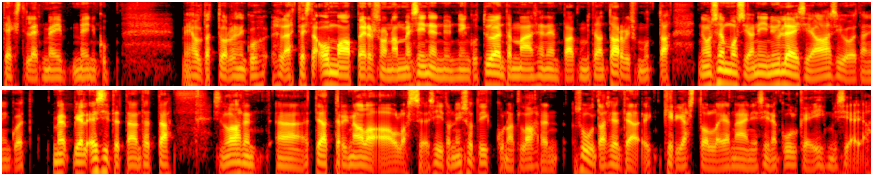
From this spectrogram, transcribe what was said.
tekstille, että me ei, me ei niin kuin, me ei haluta tuoda niin kuin, lähteä sitä omaa persoonamme sinne nyt niin kuin, työntämään sen enempää kuin mitä on tarvis, mutta ne on semmoisia niin yleisiä asioita, niin kuin, että me vielä esitetään tätä siinä Lahden teatterin ala-aulassa ja siitä on isot ikkunat Lahden suuntaan siihen kirjastolle ja näin ja siinä kulkee ihmisiä ja,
